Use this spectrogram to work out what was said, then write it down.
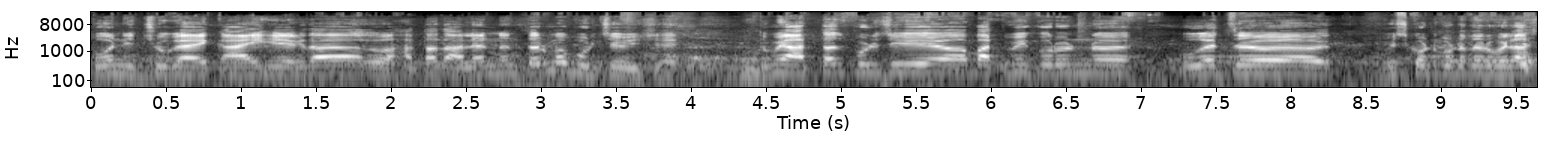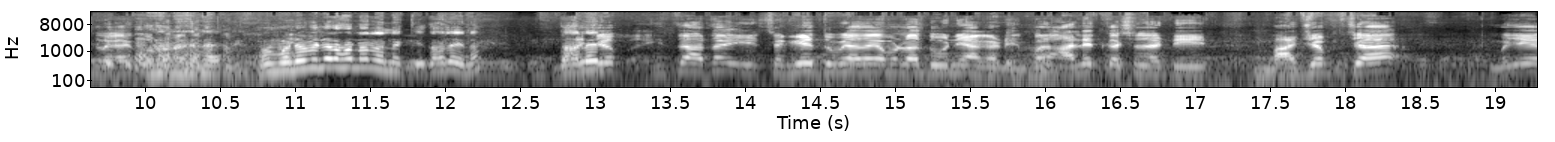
कोण इच्छुक आहे काय? हे एकदा अ, हातात आल्यानंतर मग पुढचे विषय. तुम्ही आत्ताच पुढची अ, बातमी करून उगाच अ, विस्फोट कुठं तर होईल असलं काय करू नका. मग मनोमिलन होणार ना नक्की? झालंय ना? झालंय? भाजप इथं आता हे सगळे तुम्ही आता काय म्हणला दोन्ही आघाडी पण आलेत कशासाठी? भाजपच्या म्हणजे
